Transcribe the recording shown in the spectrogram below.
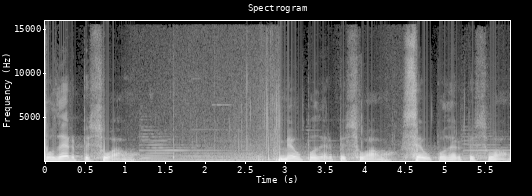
Poder pessoal. Meu poder pessoal, seu poder pessoal.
